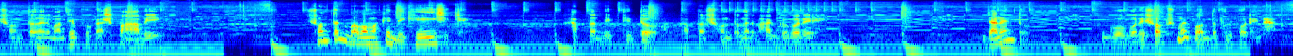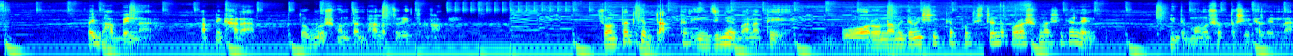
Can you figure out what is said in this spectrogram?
সন্তানের মাঝে প্রকাশ পাবে। সন্তান বাবা মাকে দেখেই শিখে। আপনার ব্যক্তিত্ব, আপনার সন্তানের ভাগ্য করে। জানেন তো, গোবরে সবসময় পদ্ম ফুল ফোটে না। তাই ভাববেন না, আপনি খারাপ, তবুও সন্তান ভালো চরিত্র হবে। সন্তানকে ডাক্তার, ইঞ্জিনিয়ার বানাতে বড় নামি দামি শিক্ষা প্রতিষ্ঠানে পড়াশোনা শেখালেন কিন্তু মনুষ্যত্ব শেখালেন না।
